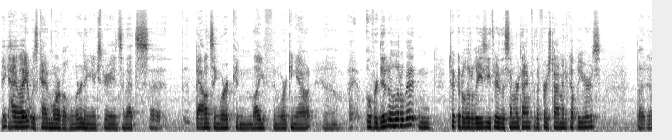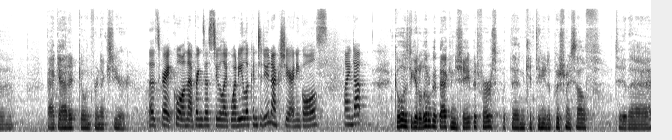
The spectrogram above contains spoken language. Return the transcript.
Big highlight was kind of more of a learning experience, and that's uh, balancing work and life and working out. Um, I overdid it a little bit and took it a little easy through the summertime for the first time in a couple years, but uh, back at it, going for next year. That's great, cool. And that brings us to like, what are you looking to do next year? Any goals lined up? Goal is to get a little bit back into shape at first, but then continue to push myself to the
